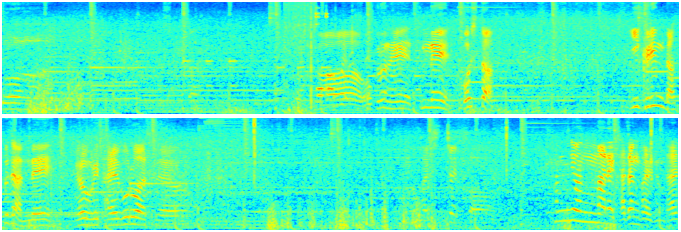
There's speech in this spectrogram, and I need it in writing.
우와 아, 오 그러네. 좋네. 멋있다. 이 그림 나쁘지 않네. 여러분 우리 달 보러 왔어요. 아 진짜 예쁘다. 3년 만에 가장 밝은 달.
